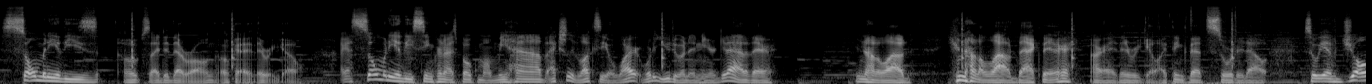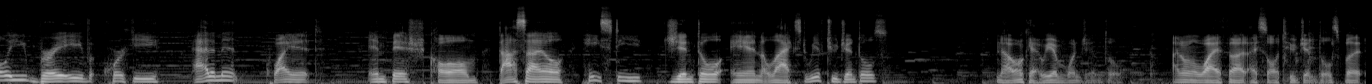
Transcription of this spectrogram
so many of these. Oops, I did that wrong. Okay, there we go. I got so many of these synchronized Pokemon. We have... Actually, Luxio, why, what are you doing in here? Get out of there. You're not allowed. You're not allowed back there. Alright, there we go. I think that's sorted out. So we have Jolly, Brave, Quirky, Adamant, Quiet, Impish, Calm, Docile, Hasty, Gentle, and Lax. Do we have two Gentles? No, okay, we have one Gentle. I don't know why I thought I saw two Gentles, but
